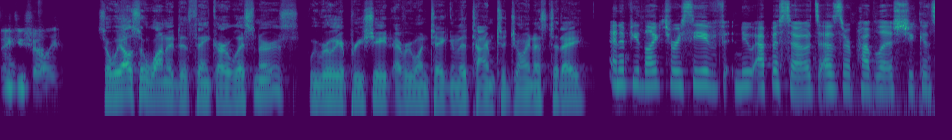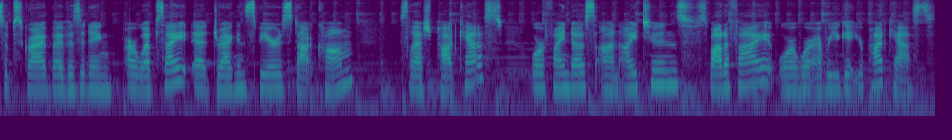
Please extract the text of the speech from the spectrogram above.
Thank you, Shelly. So, we also wanted to thank our listeners. We really appreciate everyone taking the time to join us today. And if you'd like to receive new episodes as they're published, you can subscribe by visiting our website at dragonspears.com slash podcast or find us on iTunes, Spotify, or wherever you get your podcasts.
